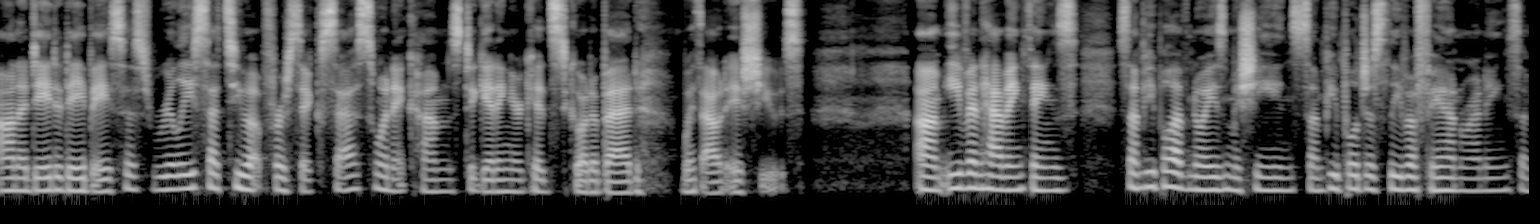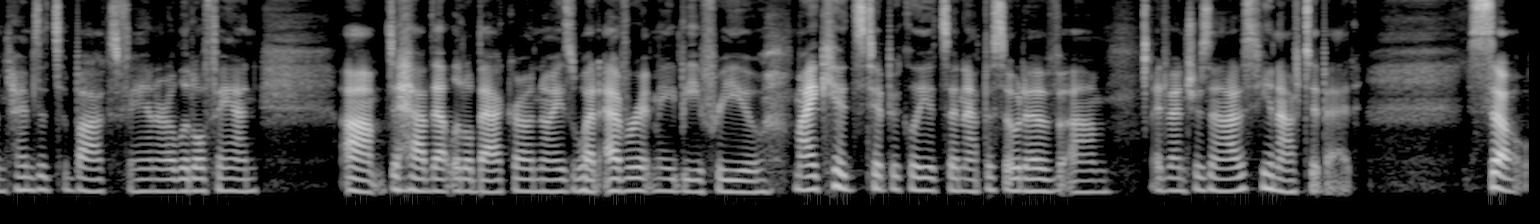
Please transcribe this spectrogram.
on a day to day basis really sets you up for success when it comes to getting your kids to go to bed without issues. Um, even having things, some people have noise machines, some people just leave a fan running. Sometimes it's a box fan or a little fan um, to have that little background noise, whatever it may be for you. My kids typically, it's an episode of um, Adventures in Odyssey and off to bed. So,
